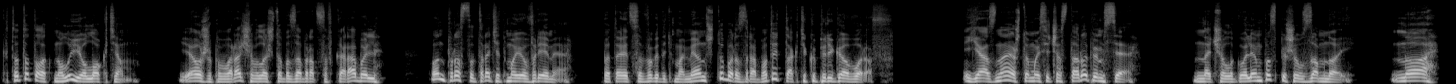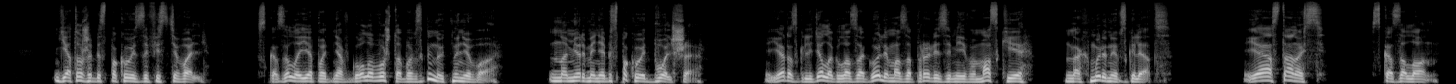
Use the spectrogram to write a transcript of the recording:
Кто-то толкнул ее локтем. Я уже поворачивалась, чтобы забраться в корабль. Он просто тратит мое время. Пытается выгадать момент, чтобы разработать тактику переговоров. «Я знаю, что мы сейчас торопимся», — начал Голем, поспешив за мной. «Но я тоже беспокоюсь за фестиваль. — сказала я, подняв голову, чтобы взглянуть на него. «Но мир меня беспокоит больше». Я разглядела глаза голема за прорезями его маски, нахмуренный взгляд. «Я останусь», — сказал он.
